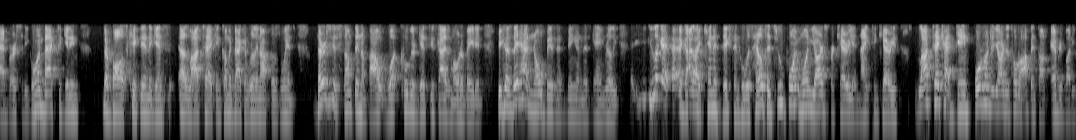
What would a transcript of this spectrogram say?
adversity. Going back to getting their balls kicked in against uh, La Tech and coming back and reeling off those wins. There's just something about what Kugler gets these guys motivated because they had no business being in this game, really. You look at a guy like Kenneth Dixon, who was held to 2.1 yards per carry and 19 carries. La Tech had gained 400 yards of total offense on everybody.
